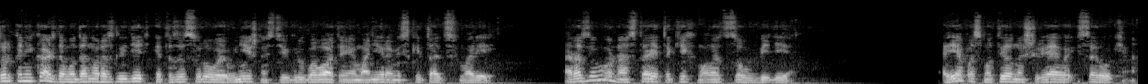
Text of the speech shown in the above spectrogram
Только не каждому дано разглядеть это за суровой внешностью и грубоватыми манерами скитальцев морей. А разве можно оставить таких молодцов в беде? А я посмотрел на Ширяева и Сорокина.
